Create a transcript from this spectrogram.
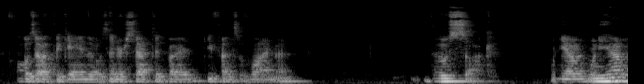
to close out the game that was intercepted by a defensive lineman. Those suck when you have when you have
